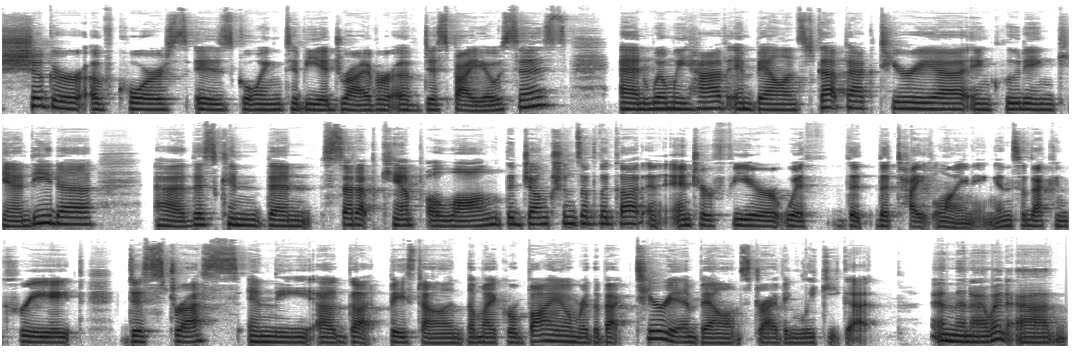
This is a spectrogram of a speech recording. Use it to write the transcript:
sugar, of course, is going to be a driver of dysbiosis. And when we have imbalanced gut bacteria, including candida, uh, this can then set up camp along the junctions of the gut and interfere with the, the tight lining. And so that can create distress in the uh, gut based on the microbiome or the bacteria imbalance driving leaky gut. And then I would add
